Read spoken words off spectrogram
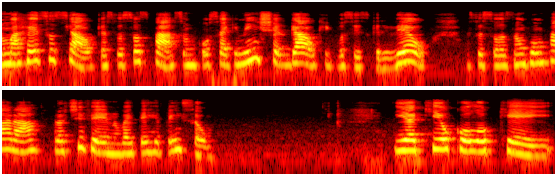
numa rede social que as pessoas passam, não conseguem nem enxergar o que você escreveu, as pessoas não vão parar para te ver, não vai ter retenção. E aqui eu coloquei,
